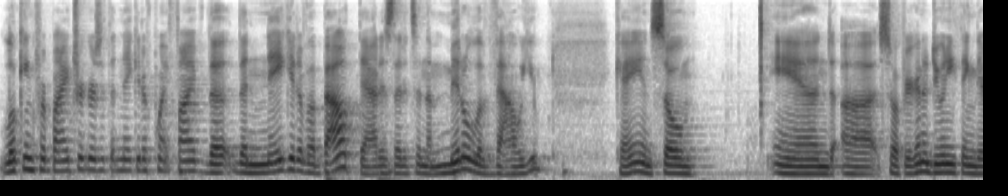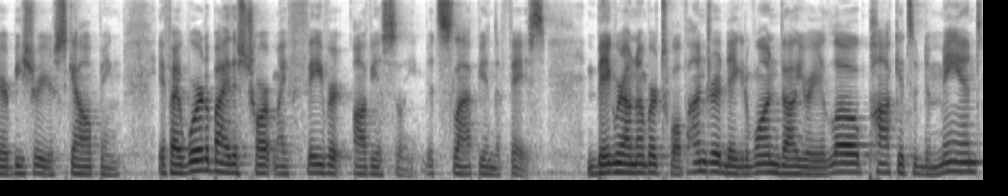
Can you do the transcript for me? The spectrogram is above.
Looking for buy triggers at the negative 0.5. The the negative about that is that it's in the middle of value. Okay, and so and uh, so if you're going to do anything there, be sure you're scalping. If I were to buy this chart, my favorite, obviously, it's slap you in the face. Big round number, 1200, negative one, value area low, pockets of demand.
